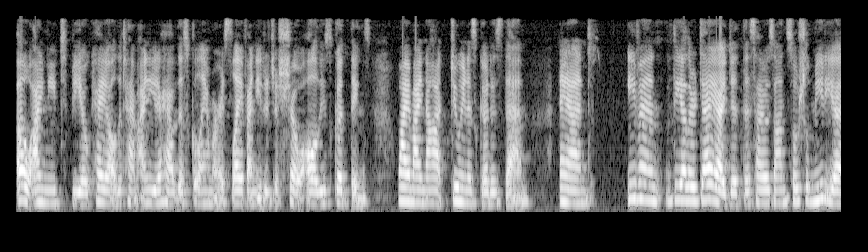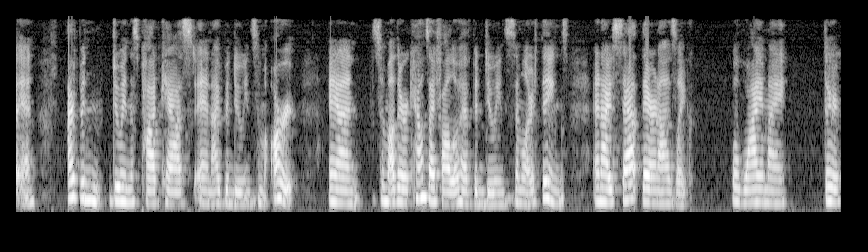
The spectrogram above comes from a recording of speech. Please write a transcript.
oh, I need to be okay all the time. I need to have this glamorous life. I need to just show all these good things. Why am I not doing as good as them? And even the other day I did this. I was on social media and I've been doing this podcast and I've been doing some art and some other accounts I follow have been doing similar things. And I sat there and I was like, well, why am I they're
